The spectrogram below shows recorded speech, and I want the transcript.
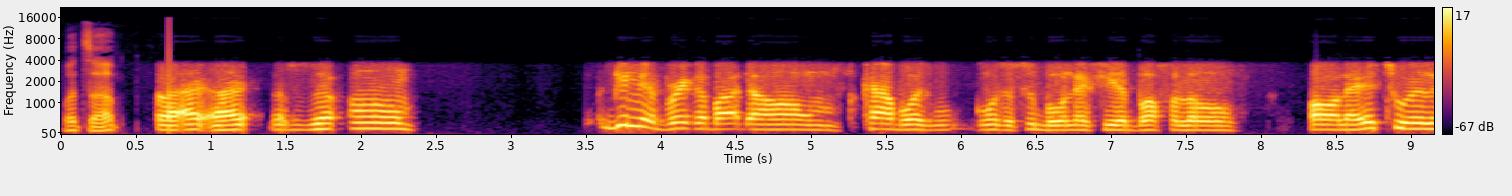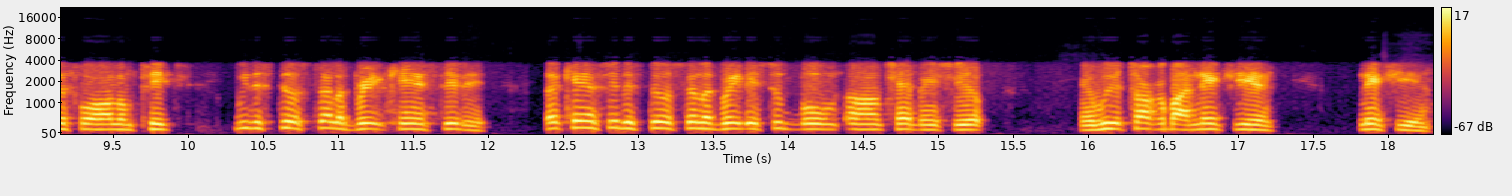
What's up? All right, all right. Um, give me a break about the um Cowboys going to Super Bowl next year, Buffalo, all that. It's too early for all them picks. We just still celebrate Kansas City. Let Kansas City still celebrate their Super Bowl um, championship, and we'll talk about next year. Next year.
